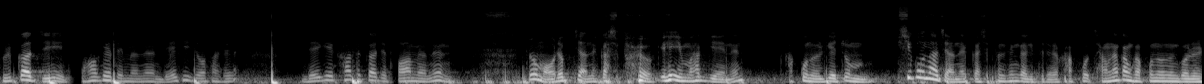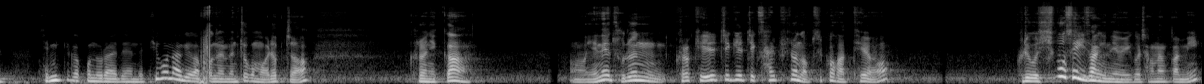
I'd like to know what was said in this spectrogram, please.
둘까지 하게 되면은 넷이죠 사실. 4개 카드까지 더하면은 좀 어렵지 않을까 싶어요. 게임 하기에는 갖고 놀기에 좀 피곤하지 않을까 싶은 생각이 들어요. 갖고 장난감 갖고 노는 거를 재밌게 갖고 놀아야 되는데 피곤하게 갖고 놀면 조금 어렵죠. 그러니까 어, 얘네 둘은 그렇게 일찍 일찍 살 필요는 없을 것 같아요. 그리고 15세 이상이네요. 이거 장난감이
